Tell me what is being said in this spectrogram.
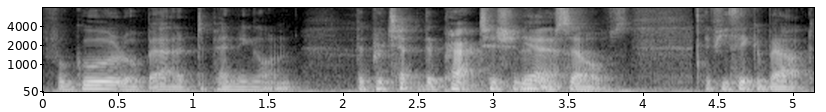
for good or bad, depending on the prote- the practitioner Yeah. themselves. If you think about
